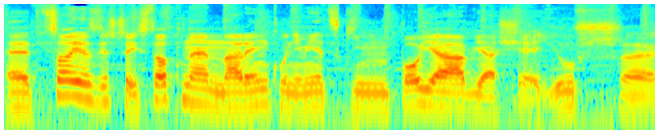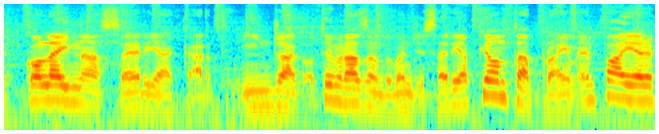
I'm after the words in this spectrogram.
E, Co jest jeszcze istotne, na rynku niemieckim pojawia się już e, kolejna seria kart Ninjago. Tym razem to będzie seria piąta, Prime Empire.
